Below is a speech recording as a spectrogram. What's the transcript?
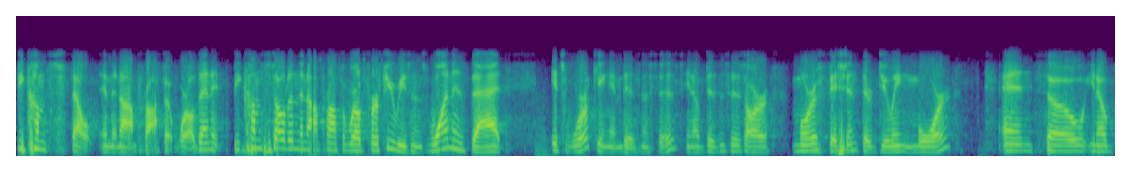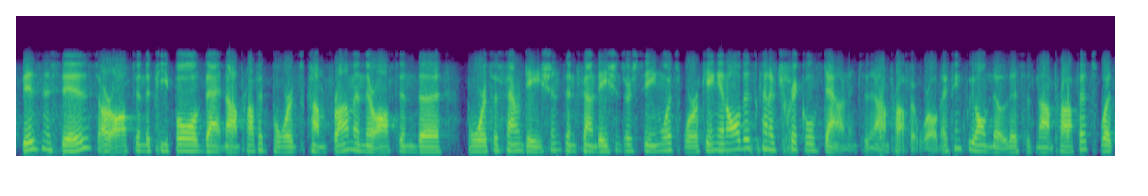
becomes felt in the nonprofit world. And it becomes felt in the nonprofit world for a few reasons. One is that it's working in businesses. You know, businesses are more efficient. They're doing more. And so, you know, businesses are often the people that nonprofit boards come from, and they're often the boards of foundations, and foundations are seeing what's working, and all this kind of trickles down into the nonprofit world. I think we all know this as nonprofits. What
